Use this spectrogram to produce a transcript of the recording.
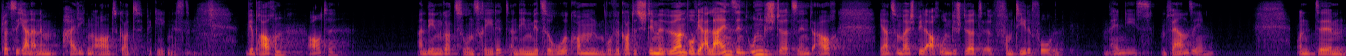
plötzlich an einem heiligen Ort Gott begegnest. Wir brauchen Orte, an denen Gott zu uns redet, an denen wir zur Ruhe kommen, wo wir Gottes Stimme hören, wo wir allein sind, ungestört sind, auch ja zum Beispiel auch ungestört vom Telefon, und Handys und Fernsehen. Und ähm,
